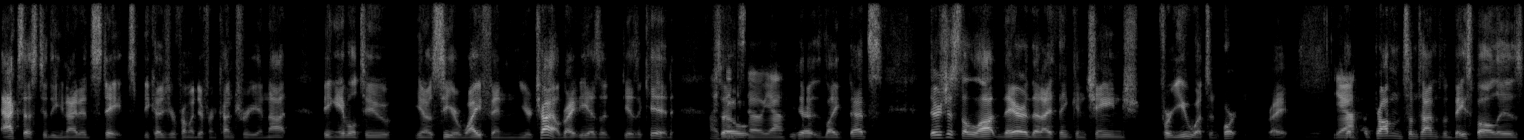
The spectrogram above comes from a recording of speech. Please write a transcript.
access to the united states because you're from a different country and not being able to you know see your wife and your child right? He has a he has a kid. I so, so yeah. yeah like that's there's just a lot there that i think can change for you what's important right yeah. The, the problem sometimes with baseball is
